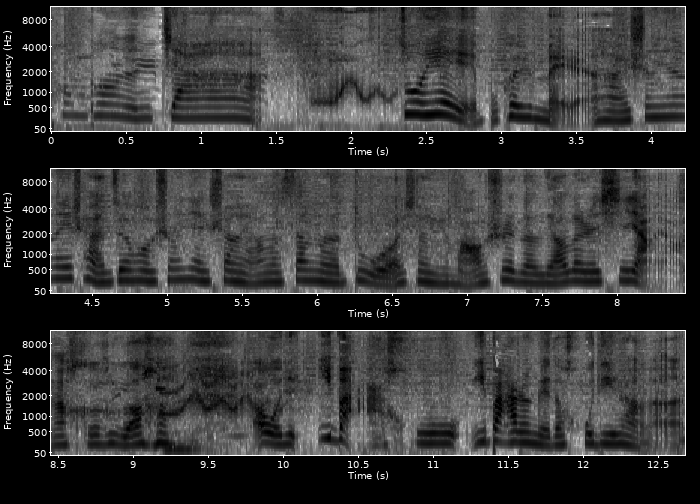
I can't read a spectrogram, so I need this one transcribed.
碰碰人家？作业也不愧是美人哈，声音微颤，最后声线上扬了三个度，像羽毛似的，撩得人心痒痒的，呵呵。然后我就一把呼一巴掌给他呼地上了，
